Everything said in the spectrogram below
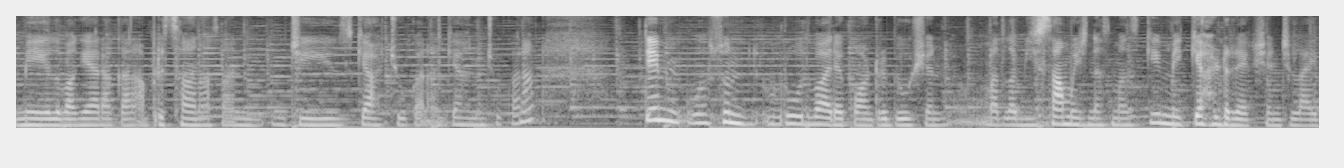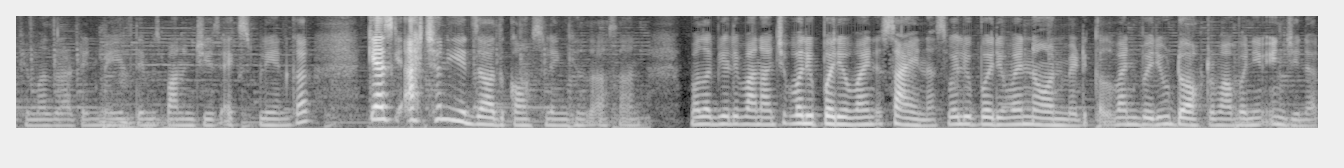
میل وغیرہ کَران پِرٛژھان آسان چیٖز کیٛاہ چھُو کَران کیٛاہ نہٕ چھُو کَران۔ تٔمۍ سُنٛد روٗد واریاہ کانٹرٛبیوٗشَن مطلب یہِ سَمٕجھنَس منٛز کہِ مےٚ کیٛاہ ڈِرٮ۪کشَن چھِ لایفہِ منٛز رَٹٕنۍ مےٚ ییٚلہِ تٔمِس پَنٕنۍ چیٖز ایٚکٕسپٕلین کَر۔ کیٛازِکہِ اَسہِ چھَنہٕ ییٚتہِ زیادٕ کَوسِلِنٛگ ہِنٛز آسان۔ مطلب ییٚلہِ وَنان چھِ ؤلِو پٔرِو وۄنۍ ساینَس ؤلِو پٔرِو وۄنۍ نان میڈِکَل وۄنۍ بٔرِو ڈاکٹر وۄنۍ بٔنِو اِنجیٖنَر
